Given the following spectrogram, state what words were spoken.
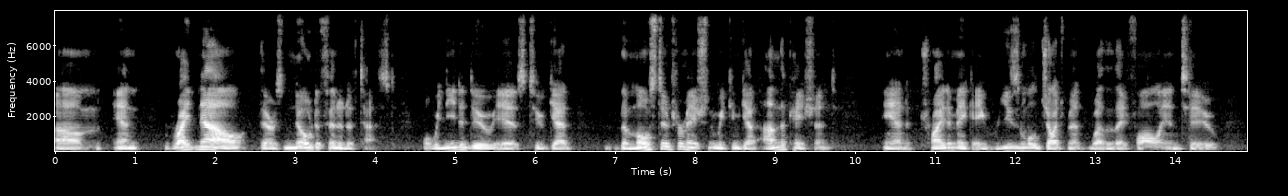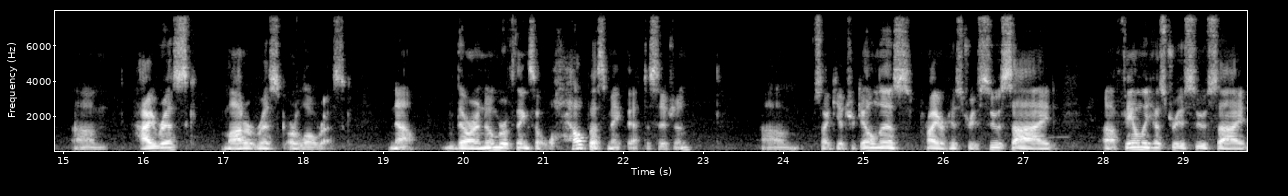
Um, and right now, there's no definitive test. What we need to do is to get the most information we can get on the patient and try to make a reasonable judgment whether they fall into um, high risk, moderate risk, or low risk. Now, there are a number of things that will help us make that decision um, psychiatric illness, prior history of suicide, uh, family history of suicide,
